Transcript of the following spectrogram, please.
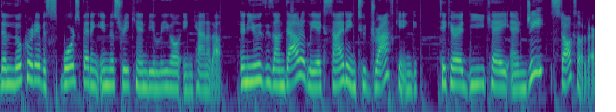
the lucrative sports betting industry can be legal in Canada. The news is undoubtedly exciting to DraftKings, ticker DKNG, stockholder.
